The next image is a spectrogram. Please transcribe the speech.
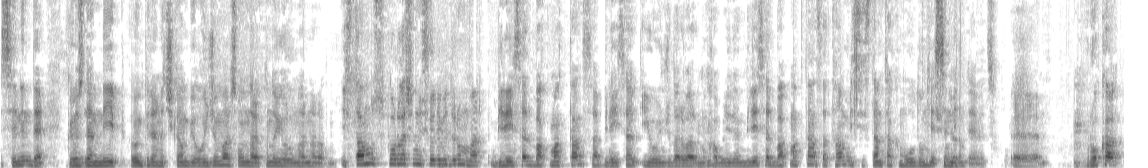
senin de gözlemleyip ön plana çıkan bir oyuncun varsa onlar hakkında yorumlarını alalım. İstanbul Spor'da şimdi şöyle bir durum var. Bireysel bakmaktansa, bireysel iyi oyuncuları var bunu kabul ediyorum. Bireysel bakmaktansa tam bir sistem takımı olduğunu düşünüyorum. Kesinlikle evet. Ee, Roka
